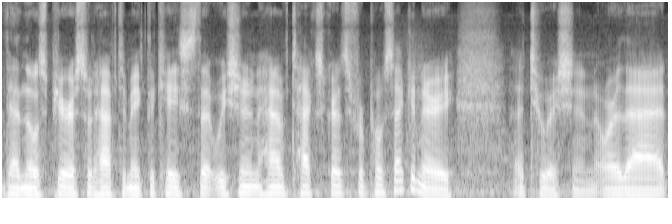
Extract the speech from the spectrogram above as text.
then those purists would have to make the case that we shouldn't have tax credits for post-secondary uh, tuition, or that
